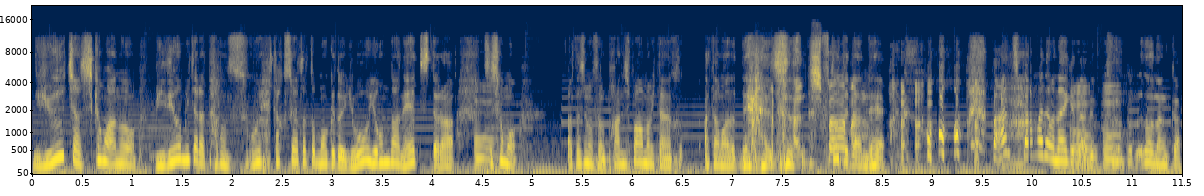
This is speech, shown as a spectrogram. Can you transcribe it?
ゆうちゃんしかもあのビデオ見たら多分すごい下手くそやったと思うけどよう読んだねって言ったら、うん。しかも私もそのパンチパーマみたいな頭で太ってたんでパンチパーマ？でもないけど、くるくるのなんか、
